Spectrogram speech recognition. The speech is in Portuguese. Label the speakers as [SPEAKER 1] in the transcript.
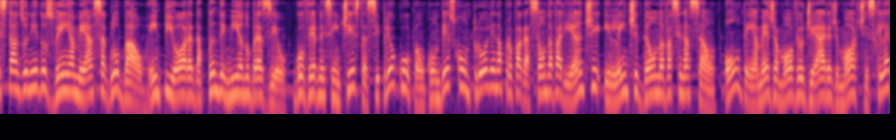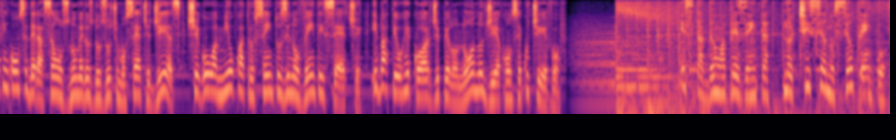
[SPEAKER 1] Estados Unidos vem ameaça global em piora da pandemia no Brasil. Governo e cientistas se preocupam com descontrole na propagação da variante e lentidão na vacinação. Ontem, a média móvel diária de mortes, que leva em consideração os números dos últimos sete dias, chegou a 1.497 e bateu o recorde pelo nono dia consecutivo.
[SPEAKER 2] Estadão apresenta Notícia no seu tempo.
